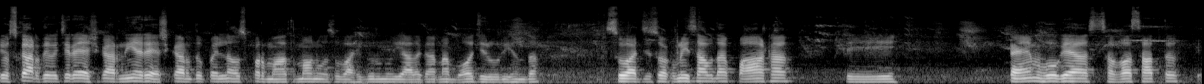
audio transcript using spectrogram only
ਤੇ ਉਸ ਘਰ ਦੇ ਵਿੱਚ ਰੈਸ਼ ਕਰਨੀ ਹੈ। ਰੈਸ਼ ਕਰਨ ਤੋਂ ਪਹਿਲਾਂ ਉਸ ਪਰਮਾਤਮਾ ਨੂੰ, ਉਸ ਵਾਹਿਗੁਰੂ ਨੂੰ ਯਾਦ ਕਰਨਾ ਬਹੁਤ ਜ਼ਰੂਰੀ ਹੁੰਦਾ। ਸੋ ਅੱਜ ਸੁਖਮਨੀ ਸਾਹਿਬ ਦਾ ਪਾਠ ਆ ਤੇ ਟਾਈਮ ਹੋ ਗਿਆ 7:30 ਤੇ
